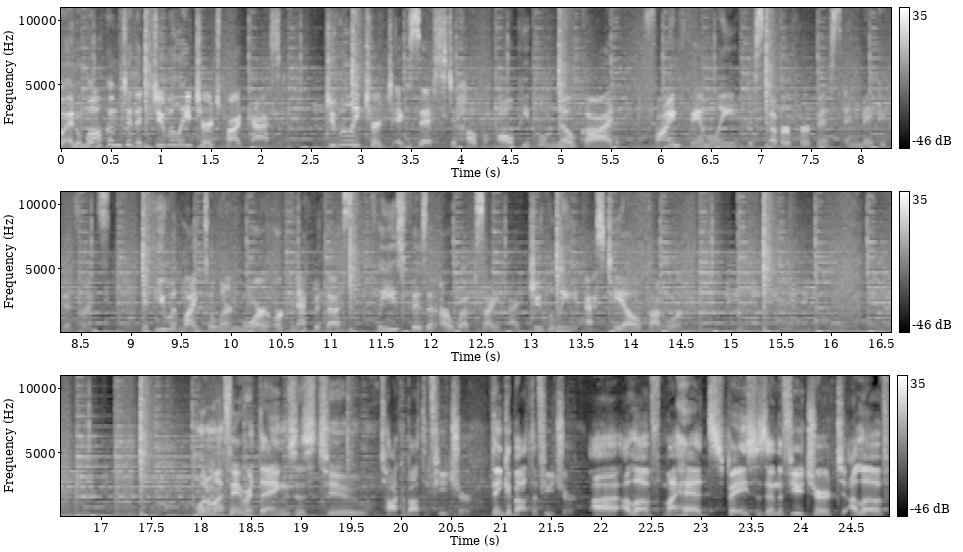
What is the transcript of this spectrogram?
and welcome to the Jubilee Church podcast. Jubilee Church exists to help all people know God, find family, discover purpose, and make a difference. If you would like to learn more or connect with us, please visit our website at jubileestl.org. One of my favorite things is to talk about the future. Think about the future. I love my head space is in the future. I love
